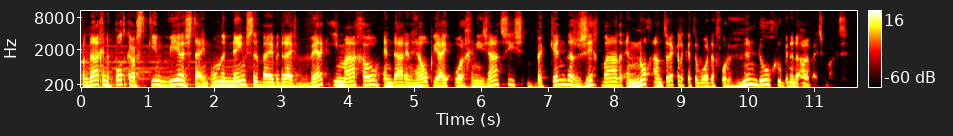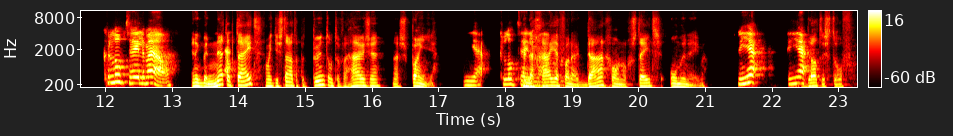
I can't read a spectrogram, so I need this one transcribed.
Vandaag in de podcast Kim Werenstein, onderneemster bij het bedrijf Werk Imago. En daarin help jij organisaties bekender, zichtbaarder en nog aantrekkelijker te worden voor hun doelgroep binnen de arbeidsmarkt. Klopt helemaal. En ik ben net op tijd, want je staat op het punt om te verhuizen naar Spanje. Ja, klopt En helemaal. dan ga je vanuit daar gewoon nog steeds ondernemen. Ja, ja. Dat is tof.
